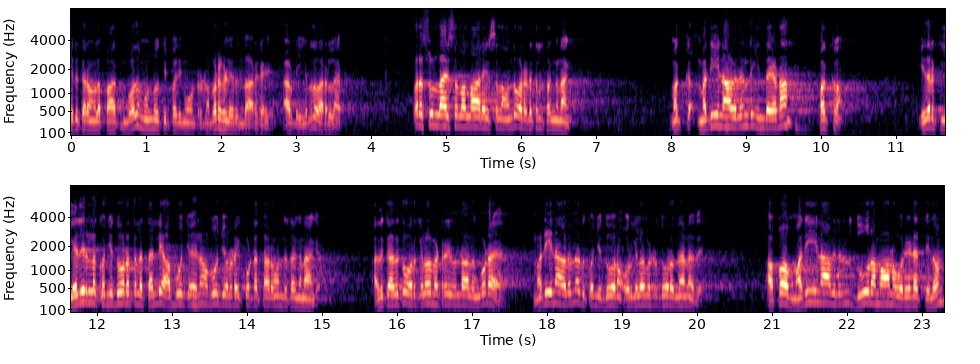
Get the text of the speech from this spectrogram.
இருக்கிறவங்களை பார்க்கும்போது முன்னூற்றி பதிமூன்று நபர்கள் இருந்தார்கள் அப்படிங்கிறது வரலாறு. ரசூல்லாய் சல்லா அலிஸ்லாம் வந்து ஒரு இடத்துல தங்கினாங்க. மக்க மதீனாவிலிருந்து இந்த இடம் பக்கம். இதற்கு எதிரில் கொஞ்சம் தூரத்தில் தள்ளி அபூஜலும் அபூஜலுடைய கூட்டத்தாரும் வந்து தங்கினாங்க. அதுக்கு அதுக்கு ஒரு கிலோமீட்டர் இருந்தாலும் கூட மதீனாவிலிருந்து அது கொஞ்சம் தூரம் ஒரு கிலோமீட்டர் தூரம் தானே அது. அப்போ மதீனாவிலிருந்து தூரமான ஒரு இடத்திலும்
